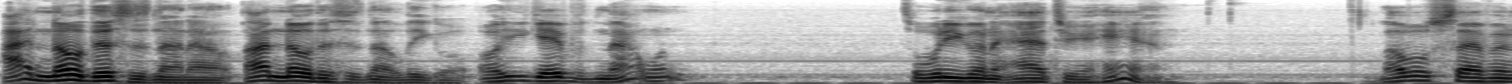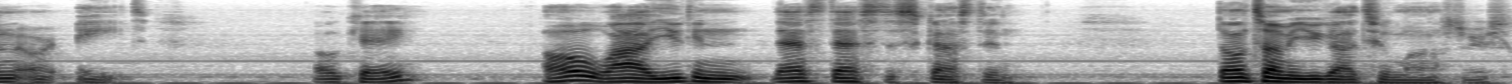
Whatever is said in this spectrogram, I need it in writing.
I know this is not out. I know this is not legal. Oh, you gave them that one. So what are you going to add to your hand? Level seven or eight. Okay. Oh wow, you can. That's that's disgusting. Don't tell me you got two monsters.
